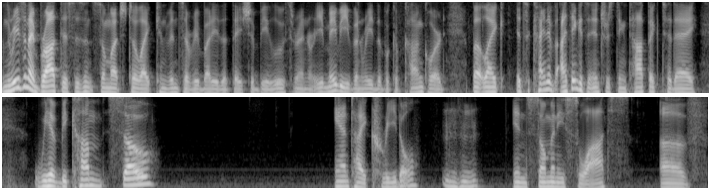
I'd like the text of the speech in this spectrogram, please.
And the reason I brought this isn't so much to like convince everybody that they should be Lutheran or e- maybe even read the Book of Concord, but like it's a kind of I think it's an interesting topic today. We have become so anti-creedal Mm-hmm. in so many swaths of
